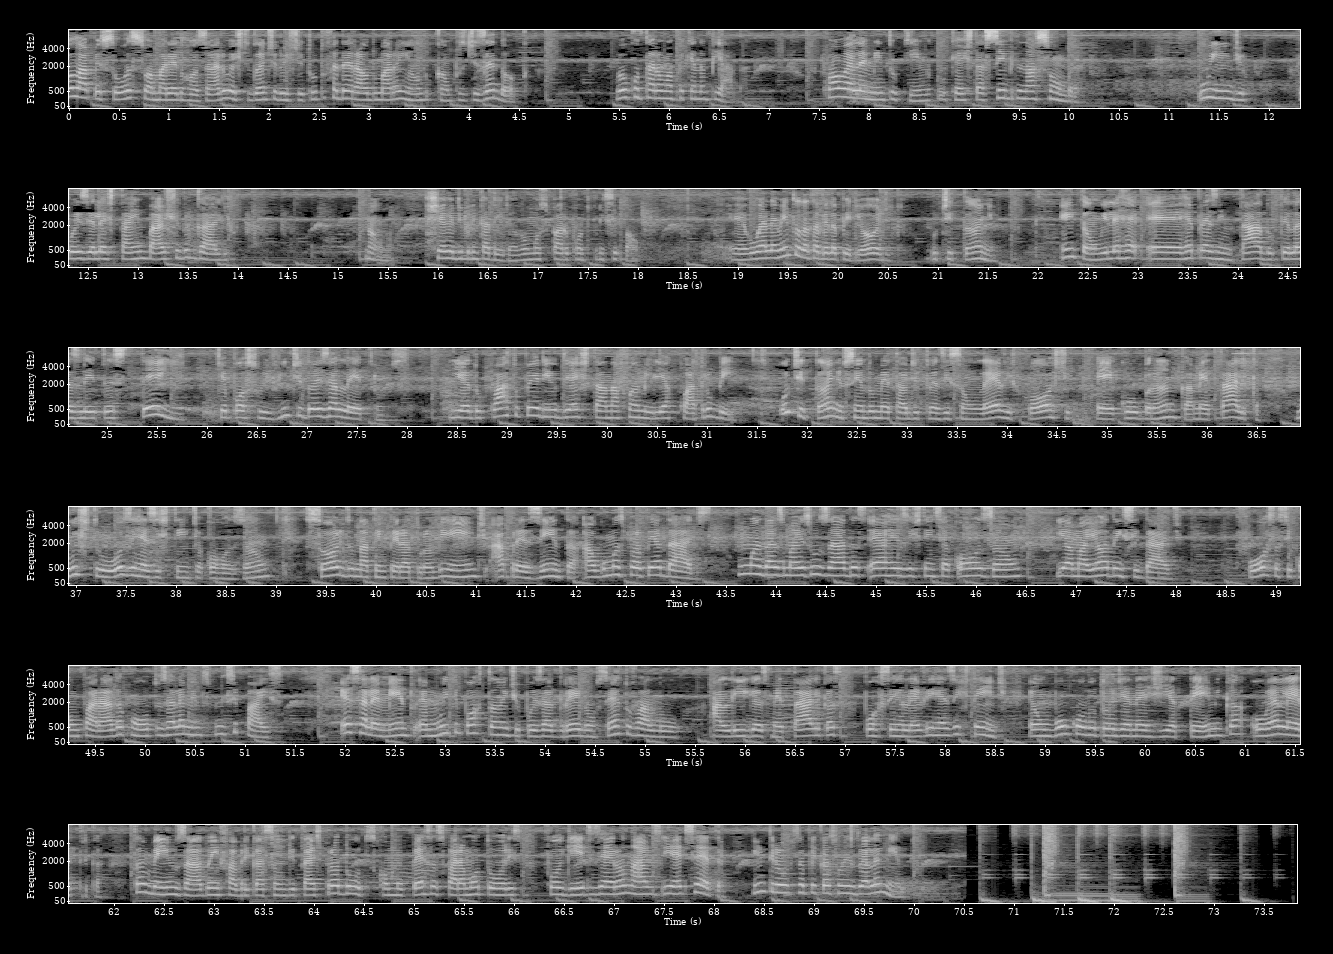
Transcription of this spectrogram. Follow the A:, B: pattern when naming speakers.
A: Olá, pessoas. Sou a Maria do Rosário, estudante do Instituto Federal do Maranhão, do campus de Zedoca. Vou contar uma pequena piada. Qual é o elemento químico que está sempre na sombra? O índio, pois ele está embaixo do galho. Não, não. Chega de brincadeira. Vamos para o ponto principal. É, o elemento da tabela periódica, o titânio, então ele é, é representado pelas letras TI, que possui 22 elétrons e é do quarto período e está na família 4B. O titânio, sendo metal de transição leve, forte, é, cor branca, metálica, lustruoso e resistente à corrosão, sólido na temperatura ambiente, apresenta algumas propriedades. Uma das mais usadas é a resistência à corrosão e a maior densidade, força se comparada com outros elementos principais. Esse elemento é muito importante, pois agrega um certo valor a ligas metálicas por ser leve e resistente. É um bom condutor de energia térmica ou elétrica, também usado em fabricação de tais produtos, como peças para motores, foguetes e aeronaves e etc., entre outras aplicações do elemento.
